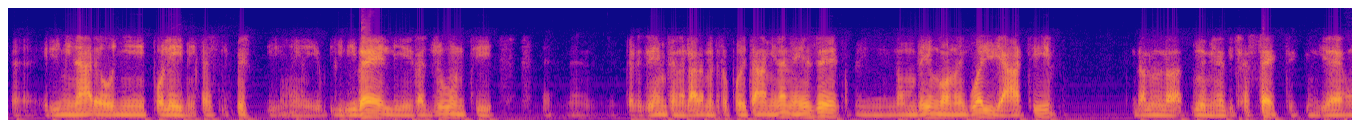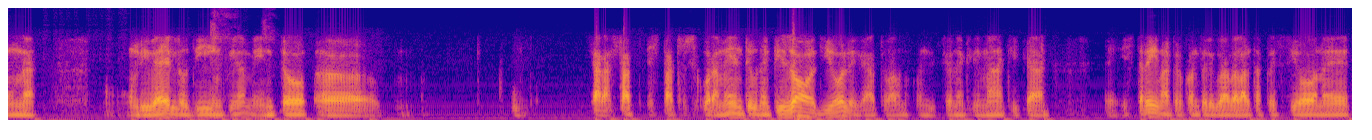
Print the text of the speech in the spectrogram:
eh, eliminare ogni polemica. Questi, i, i livelli raggiunti per esempio nell'area metropolitana milanese non vengono eguagliati dal 2017, quindi è un, un livello di inquinamento eh, sarà stato, è stato sicuramente un episodio legato a una condizione climatica eh, estrema per quanto riguarda l'alta pressione,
